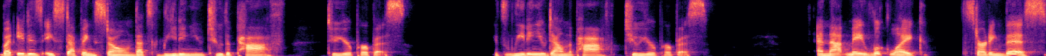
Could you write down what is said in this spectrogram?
but it is a stepping stone that's leading you to the path to your purpose. It's leading you down the path to your purpose. And that may look like starting this,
